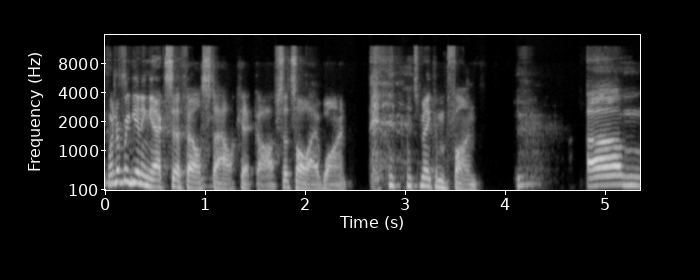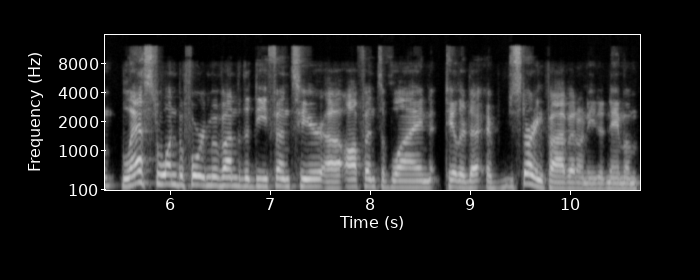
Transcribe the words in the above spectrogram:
When are we getting XFL style kickoffs? That's all I want. Let's make them fun. Um, last one before we move on to the defense here. Uh, offensive line, Taylor, De- uh, starting five. I don't need to name them.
